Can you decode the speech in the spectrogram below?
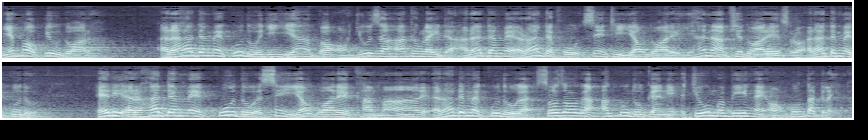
မျက်မှောက်ပြုတ်သွားတာအရဟတမေကုသိုလ်ကြီးရသွားအောင်ကြိုးစားအားထုတ်လိုက်တာအရဟတမေအရဟတဖို့အဆင့်ထိရောက်သွားတယ်ယဟန္တာဖြစ်သွားတယ်ဆိုတော့အရဟတမေကုသိုလ်အဲ့ဒီအရဟတမေကုသိုလ်အဆင့်ရောက်သွားတဲ့ခါမှာတဲ့အရဟတမေကုသိုလ်ကစောစောကအကုသိုလ်ကံนี่အကျိုးမပေးနိုင်အောင်အကုန်တတ်ပြလိုက်တာ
